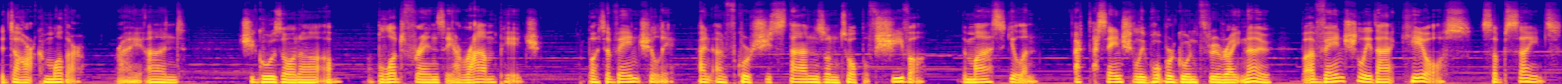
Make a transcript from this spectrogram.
the Dark Mother, right? And she goes on a, a, a blood frenzy, a rampage. But eventually, and, of course, she stands on top of Shiva, the masculine, essentially what we're going through right now. But eventually, that chaos subsides.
